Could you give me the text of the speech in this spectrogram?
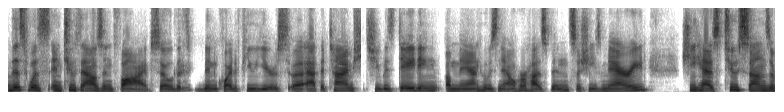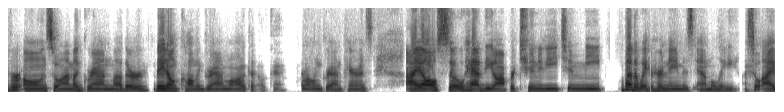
this was in 2005. So that's been quite a few years. Uh, at the time, sh- she was dating a man who is now her husband. So she's married. She has two sons of her own. So I'm a grandmother. They don't call me grandma. Okay. her own grandparents. I also had the opportunity to meet, by the way, her name is Emily. So I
